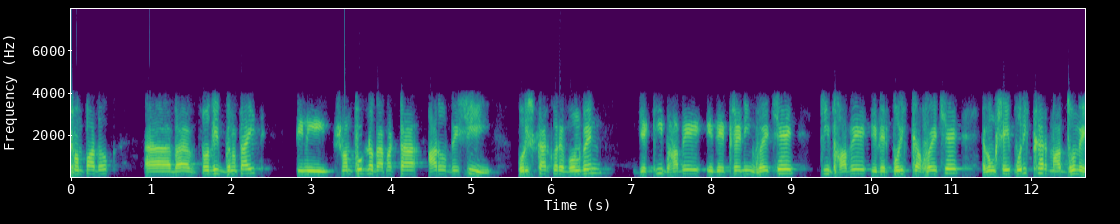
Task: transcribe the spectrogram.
সম্পাদক প্রদীপ গাঁতাইত, তিনি সম্পূর্ণ ব্যাপারটা আরও বেশি পরিষ্কার করে বলবেন যে কীভাবে এদের ট্রেনিং হয়েছে, কীভাবে এদের পরীক্ষা হয়েছে এবং সেই পরীক্ষার মাধ্যমে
